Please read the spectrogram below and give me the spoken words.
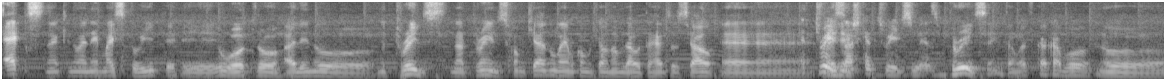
X, né? Que não é nem mais Twitter, e o outro ali no, no Threads, na Trends, como que é? Não lembro como que é o nome da outra rede social. É, é Threads, acho que é Threads mesmo. Threads, então vai ficar acabou no,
